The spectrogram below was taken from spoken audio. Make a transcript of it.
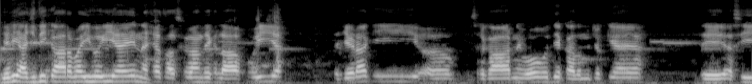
ਜਿਹੜੀ ਅੱਜ ਦੀ ਕਾਰਵਾਈ ਹੋਈ ਆ ਇਹ ਨਸ਼ਾ ਤਸਕਰਾਂ ਦੇ ਖਿਲਾਫ ਹੋਈ ਆ। ਤੇ ਜਿਹੜਾ ਕਿ ਸਰਕਾਰ ਨੇ ਬਹੁਤ ਵਧੀਆ ਕਦਮ ਚੁੱਕਿਆ ਆ ਤੇ ਅਸੀਂ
